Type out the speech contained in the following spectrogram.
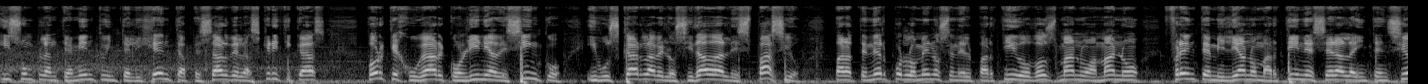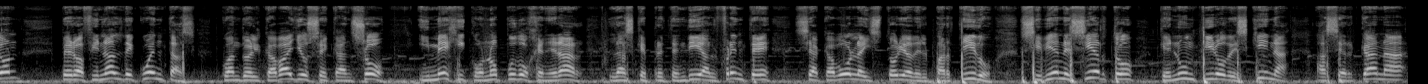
hizo un planteamiento inteligente a pesar de las críticas porque jugar con línea de 5 y buscar la velocidad al espacio para tener por lo menos en el partido dos mano a mano frente a Emiliano Martínez era la intención, pero a final de cuentas, cuando el caballo se cansó y México no pudo generar las que pretendía al frente, se acabó la historia del partido. Si bien es cierto que en un tiro de esquina a cercana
